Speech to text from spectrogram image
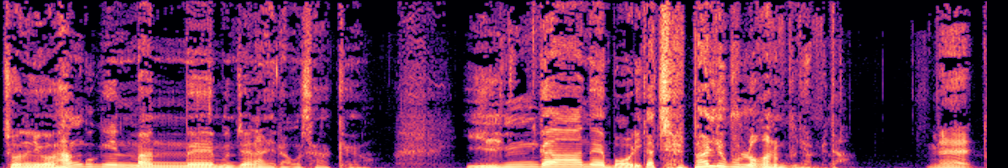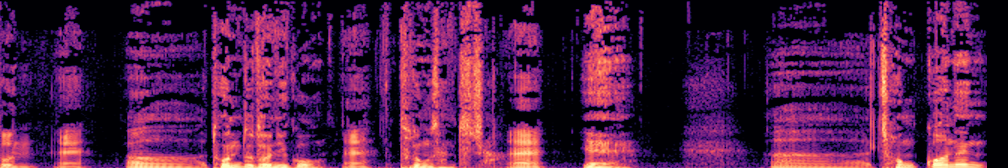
저는 이건 한국인만의 문제는 아니라고 생각해요. 인간의 머리가 제일 빨리 굴러가는 분야입니다. 네, 돈. 예. 어, 돈도 돈이고 예. 부동산 투자. 예. 예. 아, 정권은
